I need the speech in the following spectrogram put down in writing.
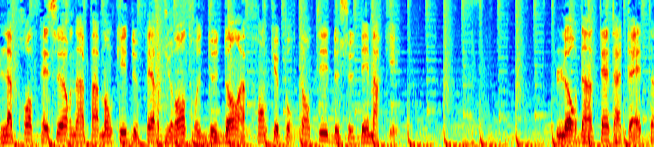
la professeure n'a pas manqué de faire du rentre-dedans à Franck pour tenter de se démarquer. Lors d'un tête-à-tête,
